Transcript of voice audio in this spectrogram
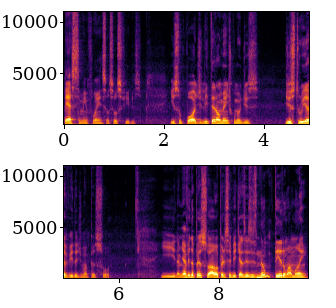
péssima influência aos seus filhos. Isso pode, literalmente, como eu disse, destruir a vida de uma pessoa. E na minha vida pessoal eu percebi que às vezes não ter uma mãe,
